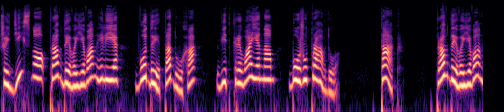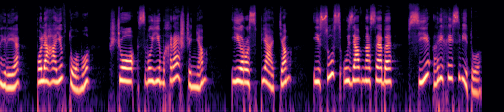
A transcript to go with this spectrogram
Чи дійсно правдиве Євангеліє води та духа відкриває нам Божу правду? Так, правдиве Євангеліє полягає в тому, що своїм хрещенням і розп'яттям Ісус узяв на себе всі гріхи світу.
